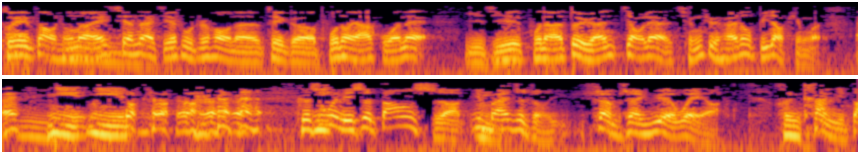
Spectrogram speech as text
所以造成呢，哎，现在结束之后呢，这个葡萄牙国内以及葡萄牙队员、教练情绪还都比较平稳。哎，你你，可是问题是当时啊。一般这种算不算越位啊？很看你当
